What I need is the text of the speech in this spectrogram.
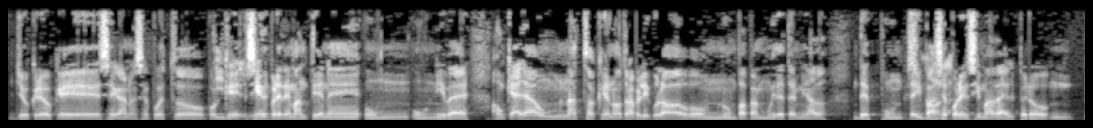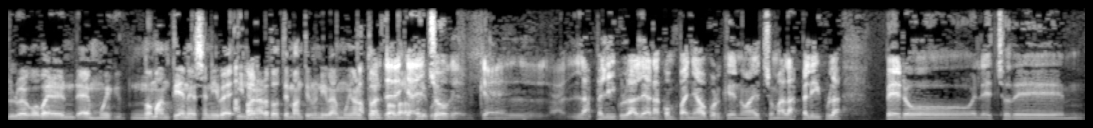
yo creo que se gana ese puesto porque siempre te mantiene un, un, nivel, aunque haya un actor que en otra película o un, un papel muy determinado despunte y pase por encima de él, pero mm, luego es muy no mantiene ese nivel. Y Leonardo te mantiene un nivel muy alto en toda de que ha hecho que, las películas le han acompañado porque no ha hecho malas películas, pero el hecho de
